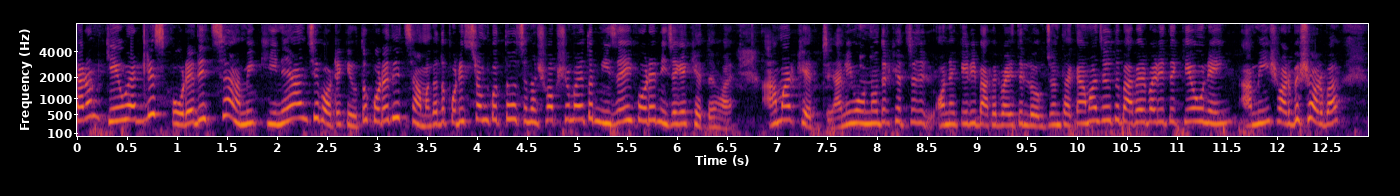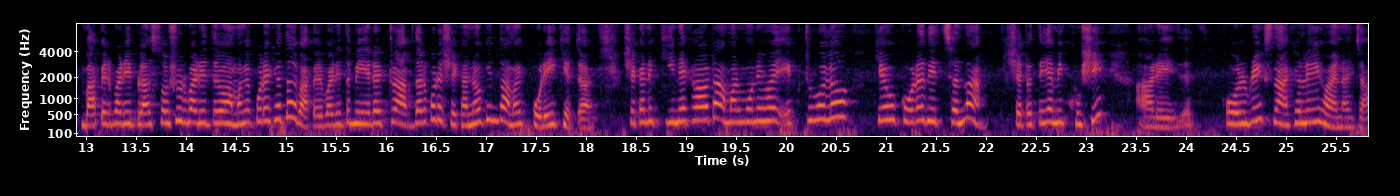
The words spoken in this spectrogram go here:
কারণ কেউ অ্যাটলিস্ট করে দিচ্ছে, আমি কিনে আনছি, বটে, কেউ তো করে দিচ্ছে, আমাকে তো পরিশ্রম করতে হচ্ছে না। সব সময় তো নিজেই করে নিজেকে খেতে হয়। আমার ক্ষেত্রে, আমি অন্যদের ক্ষেত্রে অনেকেরই বাপের বাড়িতে লোকজন থাকে, আমার যেহেতু বাপের বাড়িতে কেউ নেই, আমি সর্বে সর্বা, বাপের বাড়ি প্লাস শ্বশুর বাড়িতেও আমাকে করে খেতে হয়, বাপের বাড়িতে মেয়েরা একটু আবদার করে, সেখানেও কিন্তু আমাকে করেই খেতে হয়। সেখানে কিনে খাওয়াটা আমার মনে হয় একটু হলেও কেউ করে দিচ্ছে না, সেটাতেই আমি খুশি। আর এই কোল্ড ড্রিঙ্কস না খেলেই হয় না, যা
